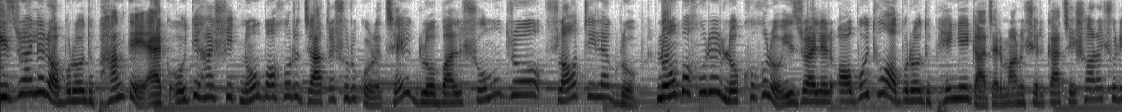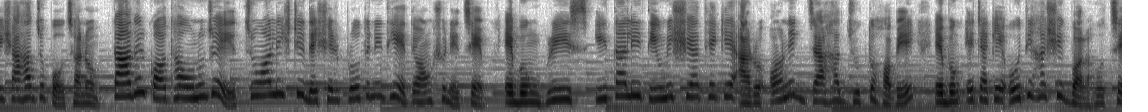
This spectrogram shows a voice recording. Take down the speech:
ইসরায়েলের অবরোধ ভাঙতে এক ঐতিহাসিক নৌবহর যাত্রা শুরু করেছে গ্লোবাল সমুদ্র ফ্লটিলা গ্রুপ। নৌবহরের লক্ষ্য হল ইসরায়েলের অবৈধ অবরোধ ভেঙে গাজার মানুষের কাছে সরাসরি সাহায্য পৌঁছানো। তাদের কথা অনুযায়ী চুয়াল্লিশটি দেশের প্রতিনিধি এতে অংশ নিচ্ছে এবং গ্রিস, ইতালি, তিউনিশিয়া থেকে আরও অনেক জাহাজ যুক্ত হবে এবং এটাকে ঐতিহাসিক বলা হচ্ছে।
